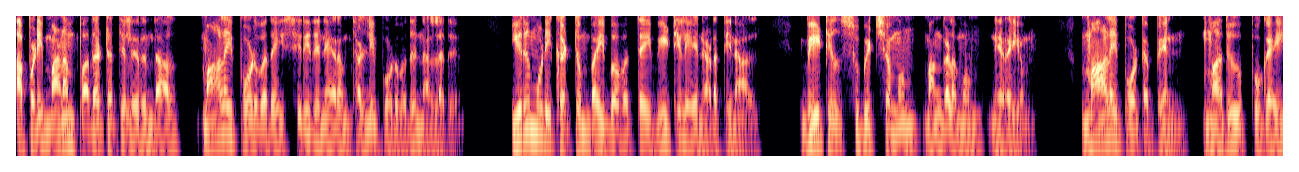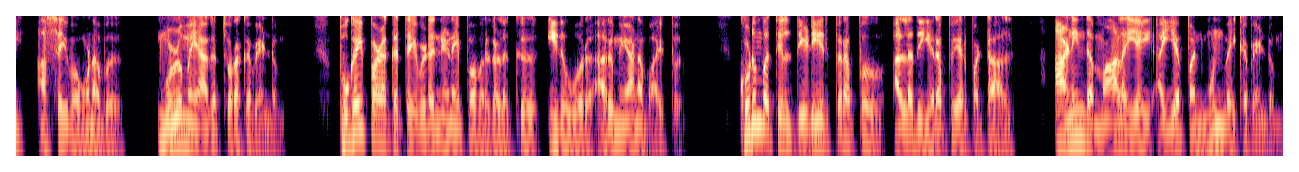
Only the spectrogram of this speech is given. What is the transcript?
அப்படி மனம் பதட்டத்தில் இருந்தால் மாலை போடுவதை சிறிது நேரம் தள்ளி போடுவது நல்லது. இருமுடி கட்டும் வைபவத்தை வீட்டிலேயே நடத்தினால் வீட்டில் சுபிட்சமும் மங்களமும் நிறையும். மாலை போட்ட பின் மது புகை அசைவ உணவு முழுமையாக துறக்க வேண்டும். புகைப்பழக்கத்தை விட நினைப்பவர்களுக்கு இது ஒரு அருமையான வாய்ப்பு. குடும்பத்தில் திடீர் பிறப்பு அல்லது இறப்பு ஏற்பட்டால் அணிந்த மாலையை ஐயப்பன் முன் வைக்க வேண்டும்.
